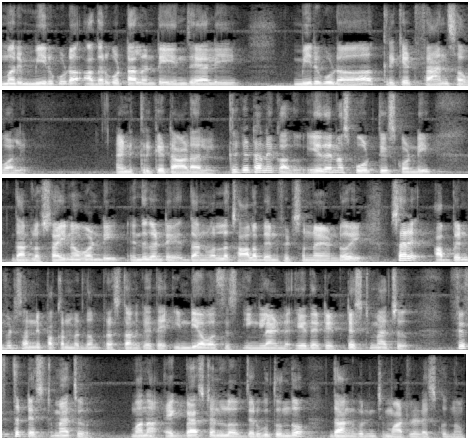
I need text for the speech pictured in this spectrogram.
మరి మీరు కూడా అదర్ కొట్టాలంటే ఏం చేయాలి? మీరు కూడా క్రికెట్ ఫ్యాన్స్ అవ్వాలి. అండ్ క్రికెట్ ఆడాలి. క్రికెట్ అనే కాదు ఏదైనా స్పోర్ట్ తీసుకోండి దాంట్లో షైన్ అవ్వండి. ఎందుకంటే దానివల్ల చాలా బెనిఫిట్స్ ఉన్నాయండి సరే ఆ బెనిఫిట్స్ అన్ని పక్కన పెడదాం. ప్రస్తుతానికైతే ఇండియా వర్సెస్ ఇంగ్లాండ్ ఏదైతే test match fifth test match మన ఎగ్ బ్యాస్టన్లో జరుగుతుందో దాని గురించి మాట్లాడేసుకుందాం.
